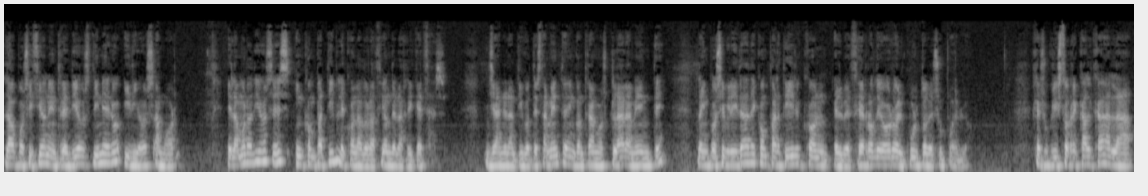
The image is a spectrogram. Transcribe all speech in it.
la oposición entre Dios dinero y Dios amor. El amor a Dios es incompatible con la adoración de las riquezas. Ya en el Antiguo Testamento encontramos claramente la imposibilidad de compartir con el becerro de oro el culto de su pueblo. Jesucristo recalca la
